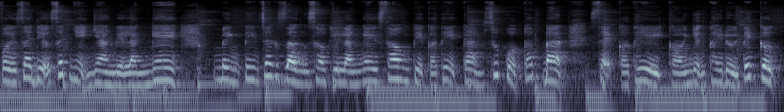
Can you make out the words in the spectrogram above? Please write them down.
với giai điệu rất nhẹ nhàng để lắng nghe. Mình tin chắc rằng sau khi lắng nghe xong thì có thể cảm xúc của các bạn sẽ có thể có những thay đổi tích cực.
